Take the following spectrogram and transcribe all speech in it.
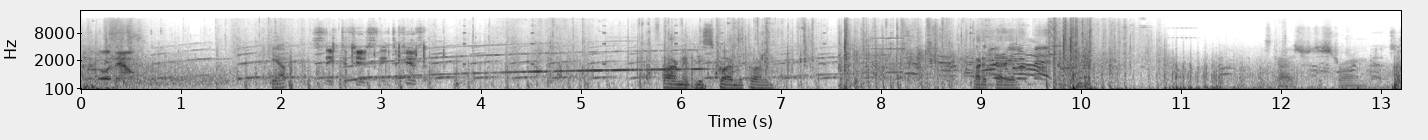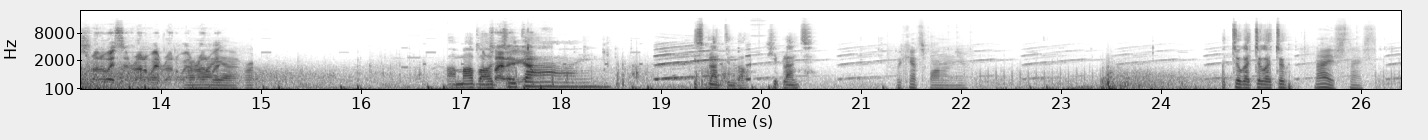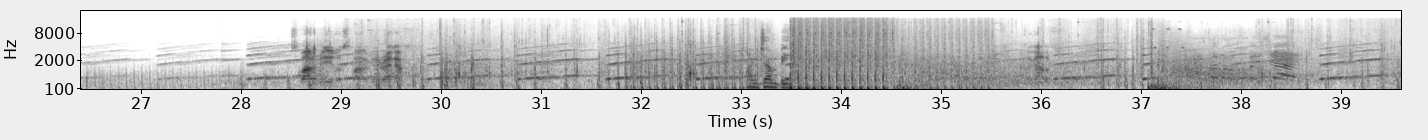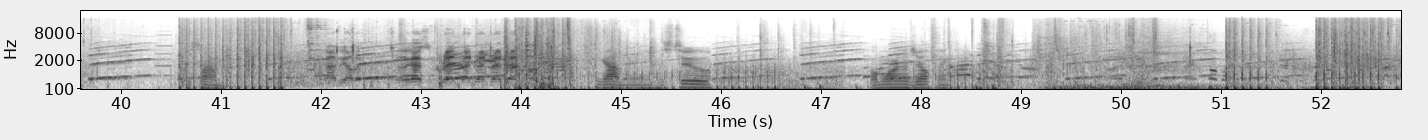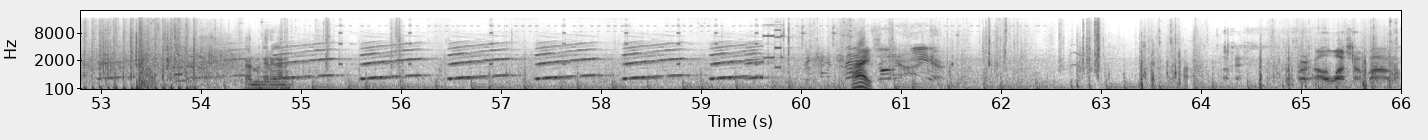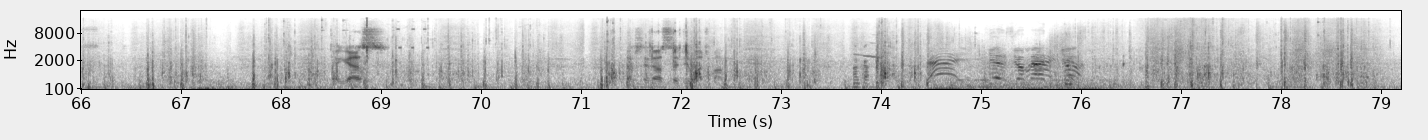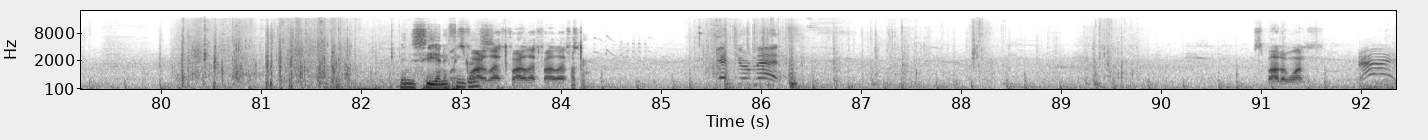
I'm going now. Yep. Sneak defuse, sneak defuse. Cover me, please. Cover me, cover me. Got it, got it. This guy's just destroying. Yeah, just run away, Sid. Run away, run away, Run run away, away. yeah. Run. I'm about to again. die. He's planting though. He plants. We can't spawn on you. Got two, got two, got two. Nice, nice. Spawn me, Eagle. Spawn me right now. One jumpy. I got him. Just, um, I got the other. The other guy's in red, red, red, red, red. Oh. he got me. There's two. One more in the jail thing. Got him, got him, got him. Nice. Okay. Go for it. I'll watch on bomb. I guess. Can I'll send you watch bomb. Okay. Hey! Here's your man, here's Didn't see anything, guys? Far left, far left, far left. Okay. Get your meds! Spotted one. Hey!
